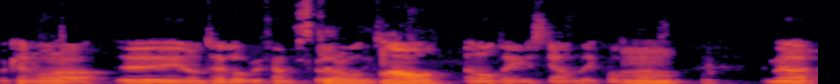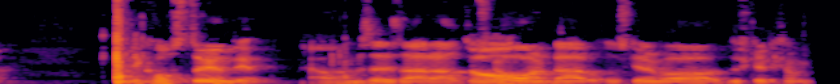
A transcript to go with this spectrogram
vad kan det vara, eh, i en hotellobby 50 kvadrat. Ja. Eller någonting i Scandic. Mm. menar, det kostar ju en del. Ja. Om vi säger så här att du ska Ja. ha den där och så ska den vara, du ska liksom,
